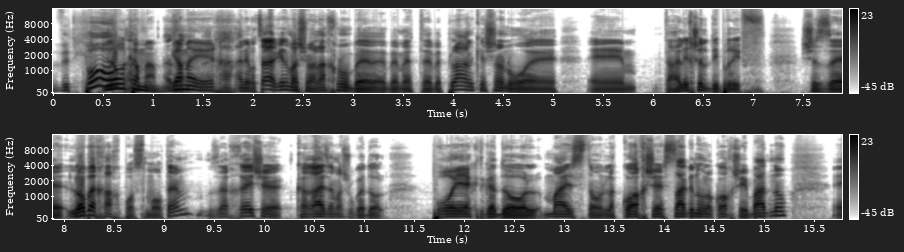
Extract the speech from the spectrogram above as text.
ופה... לא רק המה, אז- גם האיך. אני רוצה להגיד משהו, אנחנו באמת אה, בפלאנק, יש לנו אה, אה, תהליך של debrief, שזה לא בהכרח post mortem, זה אחרי שקרה איזה משהו גדול. פרויקט גדול, milestone, לקוח שהשגנו, לקוח שאיבדנו. אה,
